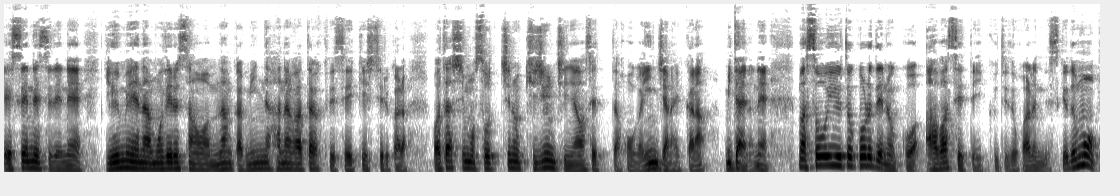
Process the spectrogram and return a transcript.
SNS でね、有名なモデルさんはなんかみんな鼻が高くて整形してるから、私もそっちの基準値に合わせた方がいいんじゃないかな。みたいなね。まあそういうところでのこう合わせていくっていうところあるんですけども、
